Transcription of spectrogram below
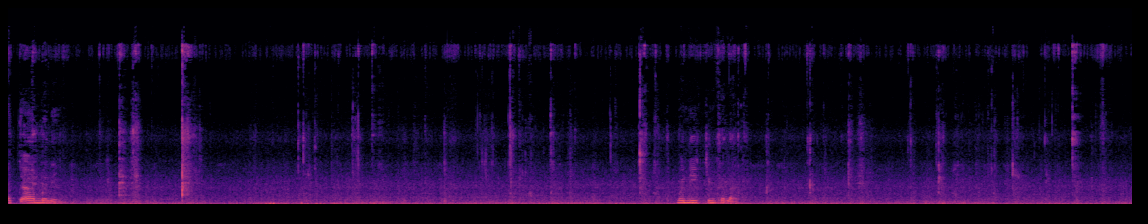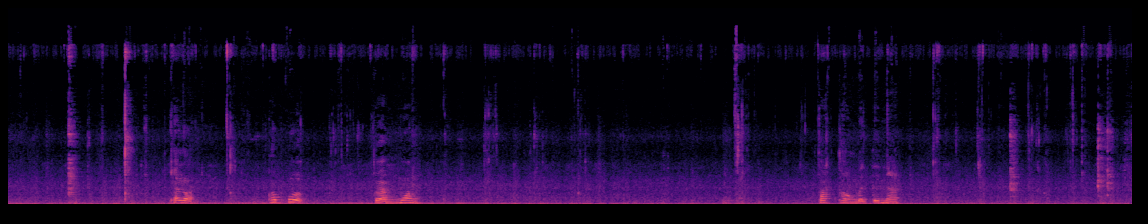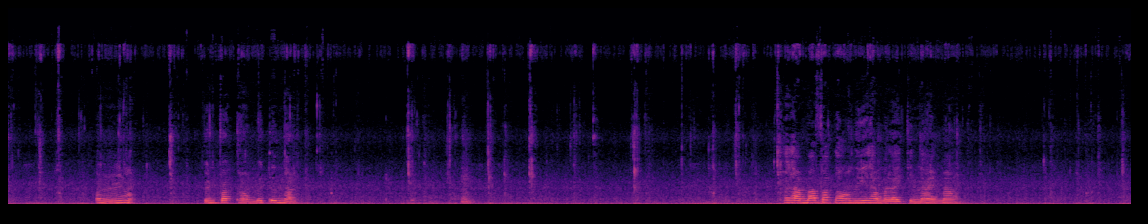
อาจารย์มานี่วันนี้กินสลัดแครอทข้าวโพดแกลมม่วงฟักทองเบนเตอร์นัทอันนี้ เป็นฟักทองเบนเตอร์นัทเขาถามว่าฟักทองนี้ทำอะไรกินได้มั่ง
